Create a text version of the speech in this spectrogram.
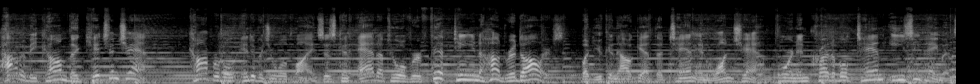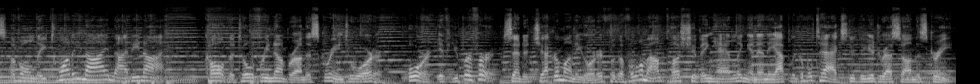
How to Become the Kitchen Champ. Comparable individual appliances can add up to over $1,500, but you can now get the 10 in one champ for an incredible 10 easy payments of only $29.99. Call the toll free number on the screen to order. Or, if you prefer, send a check or money order for the full amount plus shipping, handling, and any applicable tax to the address on the screen.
